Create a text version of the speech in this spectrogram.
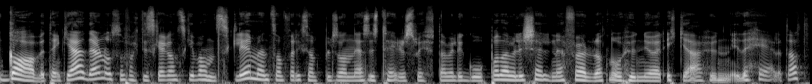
gave, tenker jeg. Det er noe som faktisk er ganske vanskelig, men som for eksempel sånn jeg syns Taylor Swift er veldig god på. Det er veldig sjelden jeg føler at noe hun gjør, ikke er hun i det hele tatt.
